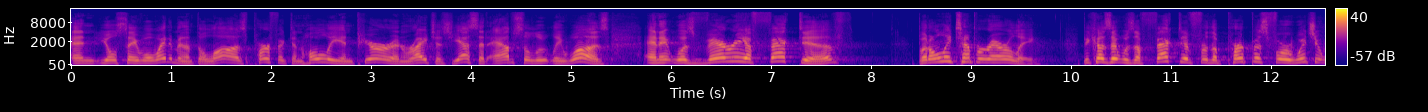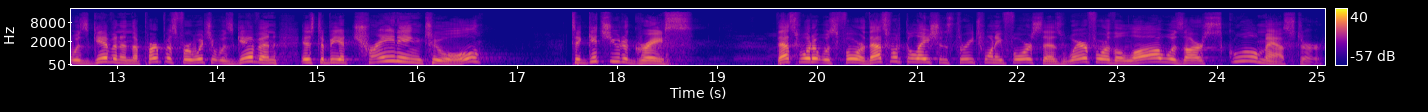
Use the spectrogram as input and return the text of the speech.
and you'll say, well, wait a minute, the law is perfect and holy and pure and righteous. Yes, it absolutely was. And it was very effective, but only temporarily because it was effective for the purpose for which it was given. And the purpose for which it was given is to be a training tool to get you to grace. That's what it was for. That's what Galatians 3:24 says, "Wherefore the law was our schoolmaster,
